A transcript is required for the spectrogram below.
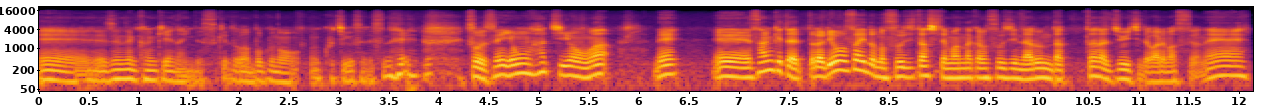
えー全然関係ないんですけど、僕の口癖ですね。そうですね、484は、ね、えー3桁やったら両サイドの数字足して真ん中の数字になるんだったら11で割れますよね。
